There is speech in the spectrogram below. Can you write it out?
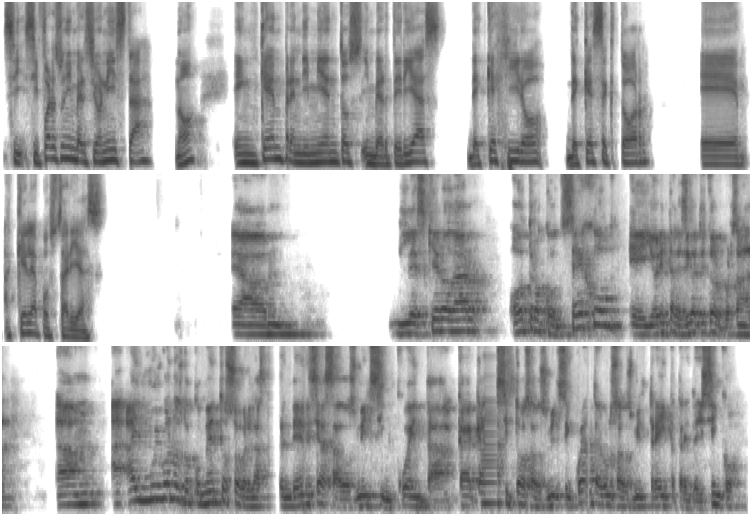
si, si fueras un inversionista, ¿no? ¿En qué emprendimientos invertirías? ¿De qué giro? ¿De qué sector? Eh, ¿A qué le apostarías? Les quiero dar otro consejo eh, y ahorita les digo a título personal. hay muy buenos documentos sobre las tendencias a 2050, casi todos a 2050, algunos a 2030, 35.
